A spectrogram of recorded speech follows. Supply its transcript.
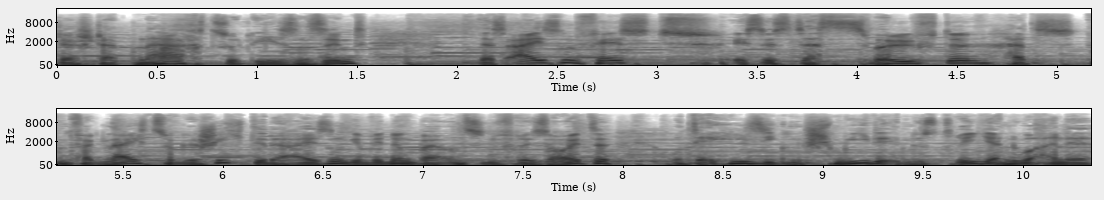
der Stadt nachzulesen sind. Das Eisenfest, es ist das zwölfte, hat im Vergleich zur Geschichte der Eisengewinnung bei uns in Friseute und der hiesigen Schmiedeindustrie ja nur eine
